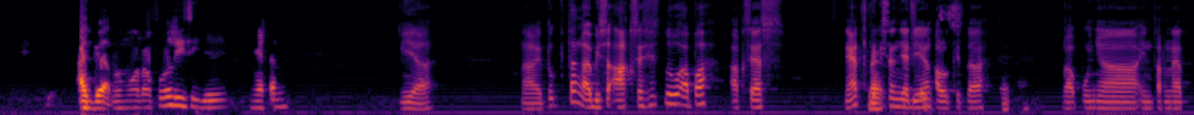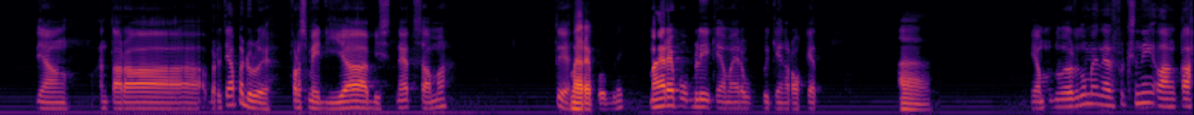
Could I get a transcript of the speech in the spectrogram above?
Agak memonopoli sih jadinya kan. Iya. Nah, itu kita nggak bisa akses itu apa? Akses Netflix kan jadinya kalau kita nggak punya internet yang antara berarti apa dulu ya? First Media, Bisnet sama My Republic. My Republic ya, My Republic yang roket. Ah, Yang menurut gue Netflix ini langkah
